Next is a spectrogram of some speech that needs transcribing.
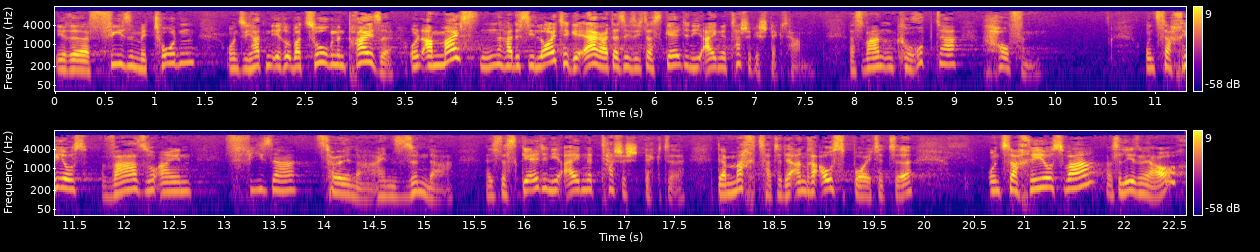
ihre fiesen Methoden und sie hatten ihre überzogenen Preise. Und am meisten hat es die Leute geärgert, dass sie sich das Geld in die eigene Tasche gesteckt haben. Das war ein korrupter Haufen. Und Zachäus war so ein fieser Zöllner, ein Sünder, der sich das Geld in die eigene Tasche steckte, der Macht hatte, der andere ausbeutete. Und Zachäus war, das lesen wir auch,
